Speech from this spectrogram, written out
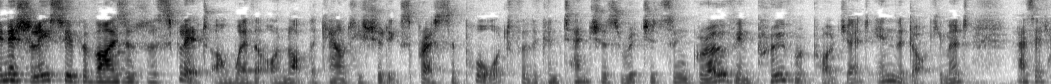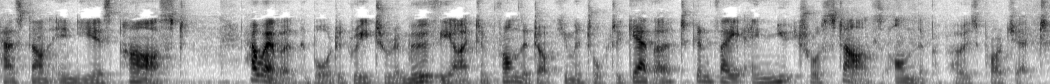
Initially, supervisors were split on whether or not the county should express support for the contentious Richardson Grove improvement project in the document, as it has done in years past. However, the board agreed to remove the item from the document altogether to convey a neutral stance on the proposed project.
